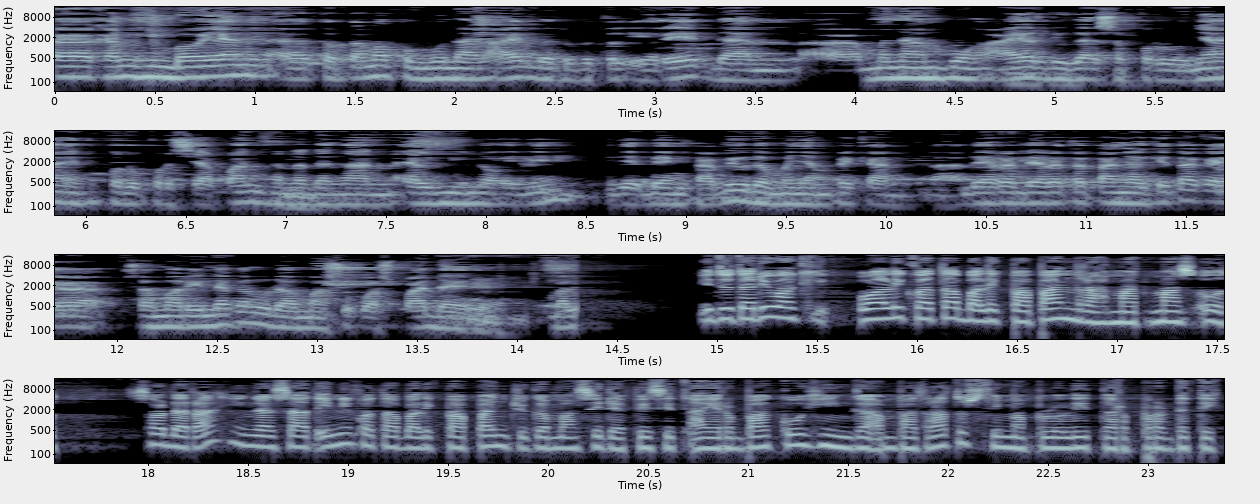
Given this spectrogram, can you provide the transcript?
eh, kami himbauan eh, terutama penggunaan air betul-betul irit dan menampung air juga seperlunya itu perlu persiapan karena dengan El Nino ini di BMKB udah menyampaikan. Nah daerah-daerah tetangga kita kayak Samarinda kan udah masuk waspada ini. Balik Itu tadi Wali Kota Balikpapan Rahmat Masud. Saudara, hingga saat ini Kota Balikpapan juga masih defisit air baku hingga 450 liter per detik.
